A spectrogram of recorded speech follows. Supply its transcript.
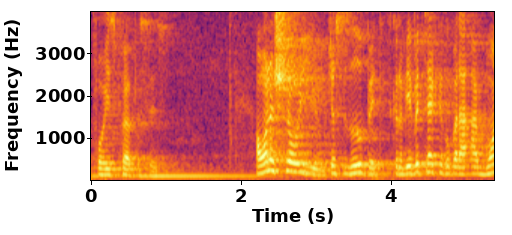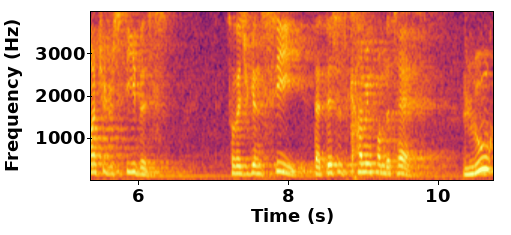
for his purposes. I want to show you just a little bit. It's going to be a bit technical, but I, I want you to see this so that you can see that this is coming from the text. Luke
